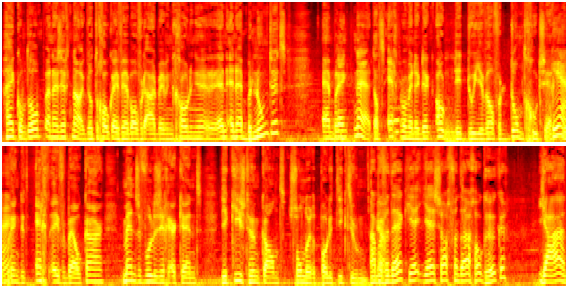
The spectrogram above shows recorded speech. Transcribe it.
Hij komt op en hij zegt, nou, ik wil het toch ook even hebben over de aardbeving in Groningen. En, en hij benoemt het. En brengt, nou ja, dat is echt het moment dat ik denk... oh, dit doe je wel verdomd goed, zeg. Ja, je brengt het echt even bij elkaar. Mensen voelen zich erkend. Je kiest hun kant zonder het politiek te doen. Maar ja. van Dijk, jij, jij zag vandaag ook Hukken? Ja,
